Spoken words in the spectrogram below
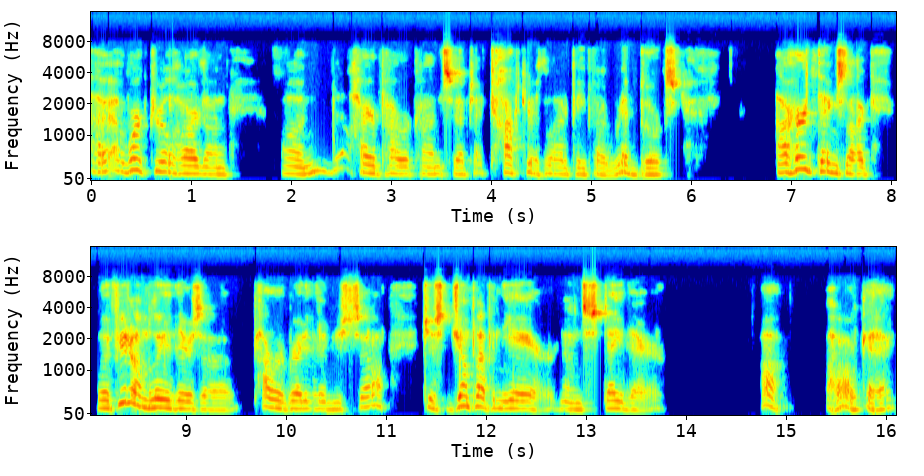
I, I, worked real hard on on higher power concepts. I talked with a lot of people. I read books. I heard things like, "Well, if you don't believe there's a power greater than yourself, just jump up in the air and stay there." Oh, oh okay.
